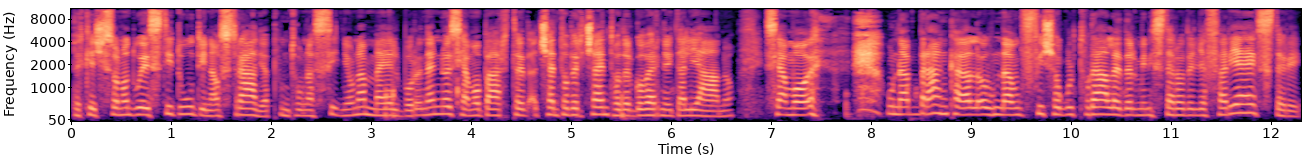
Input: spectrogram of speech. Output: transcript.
perché ci sono due istituti in Australia, appunto uno a Sydney e uno a Melbourne, e noi siamo parte al 100% del governo italiano. Siamo una branca, un ufficio culturale del Ministero degli Affari Esteri.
